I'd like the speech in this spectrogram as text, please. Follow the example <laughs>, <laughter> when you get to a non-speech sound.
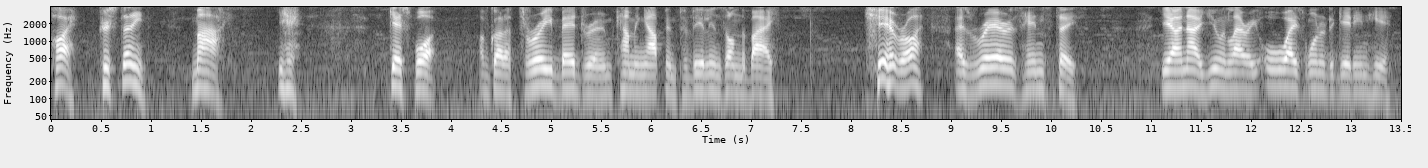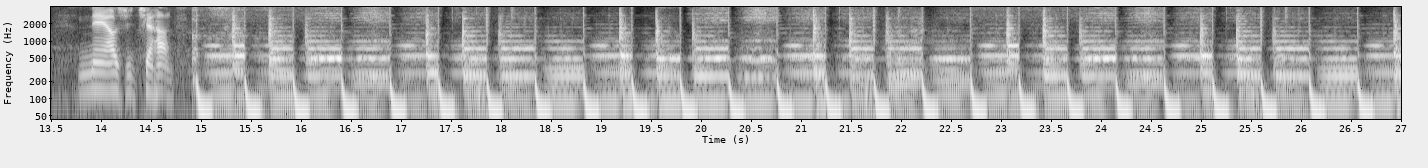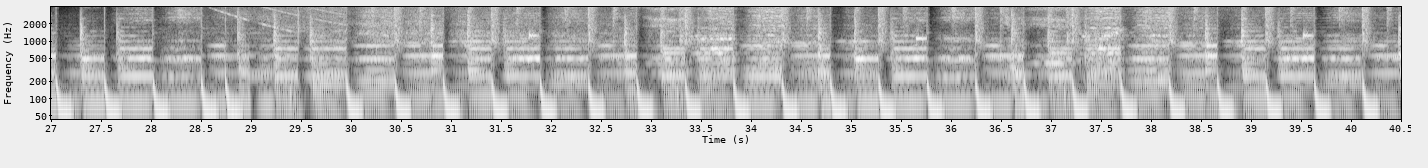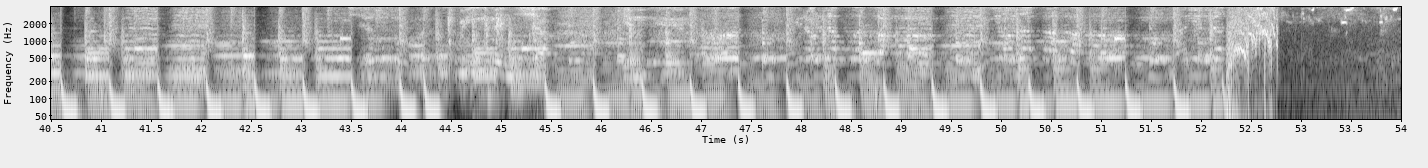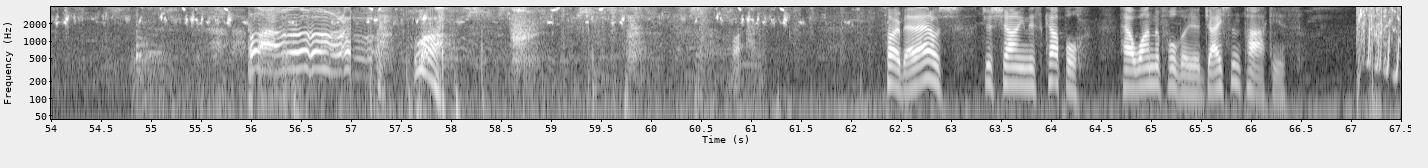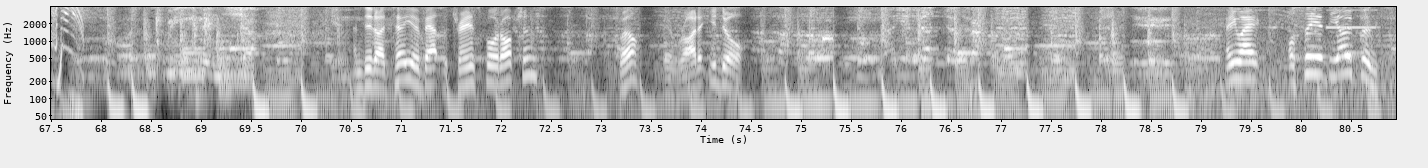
Hi, Christine, Mark. Yeah, guess what? I've got a three bedroom coming up in Pavilions on the Bay. <laughs> Yeah, right, as rare as hen's teeth. Yeah, I know, you and Larry always wanted to get in here. Now's your chance. Sorry about that, I was just showing this couple how wonderful the adjacent park is. And did I tell you about the transport options? Well, they're right at your door. Anyway, I'll see you at the opens.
